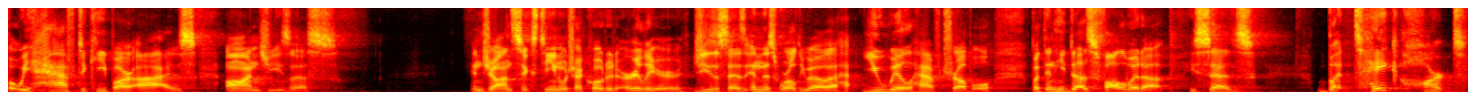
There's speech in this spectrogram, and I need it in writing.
But we have to keep our eyes on Jesus. In John 16, which I quoted earlier, Jesus says, In this world you will have trouble. But then he does follow it up. He says, But take heart.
